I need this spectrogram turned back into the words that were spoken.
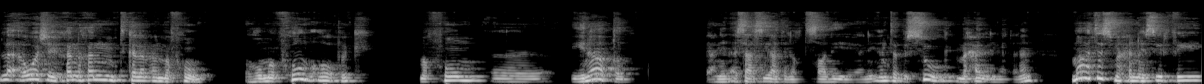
لا أول شيء خلينا خلينا نتكلم عن المفهوم هو مفهوم أوبك مفهوم آه، يناقض يعني الأساسيات الاقتصادية. يعني أنت بالسوق محلي مثلا ما تسمح إنه يصير في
